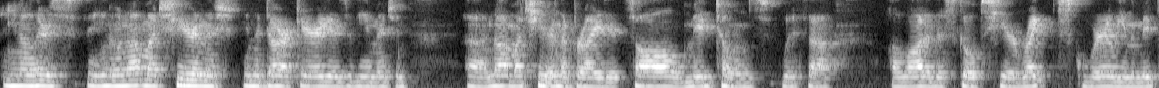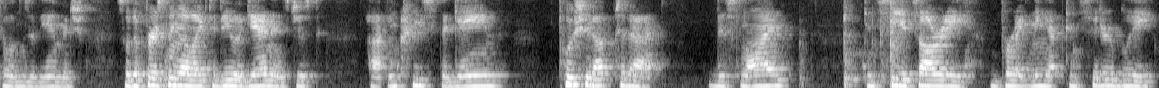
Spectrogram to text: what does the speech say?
you know, there's you know not much here in the in the dark areas of the image, and uh, not much here in the bright. It's all midtones with uh, a lot of the scopes here right squarely in the midtones of the image. So the first thing I like to do again is just uh, increase the gain, push it up to that this line. You can see it's already brightening up considerably.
